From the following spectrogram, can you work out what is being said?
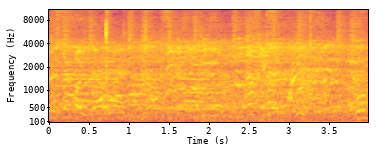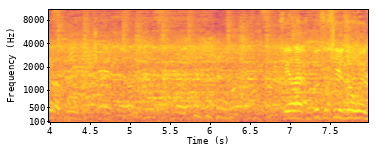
See you Veel goed als je zo is.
